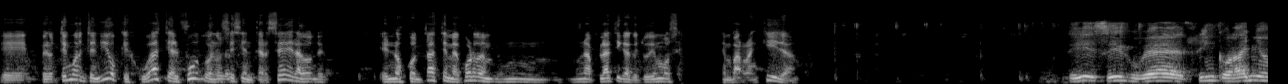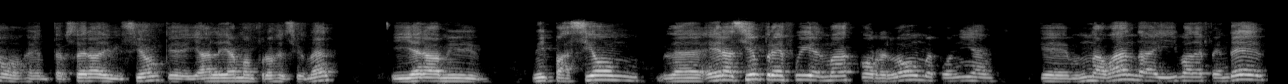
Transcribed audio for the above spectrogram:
Eh, pero tengo entendido que jugaste al fútbol, no sé si en tercera, donde eh, nos contaste, me acuerdo en un- una plática que tuvimos en Barranquilla. Sí, sí, jugué cinco años en tercera división, que ya le llaman profesional, y era mi, mi pasión. La- era siempre fui el más correlón, me ponían que una banda y iba a defender,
